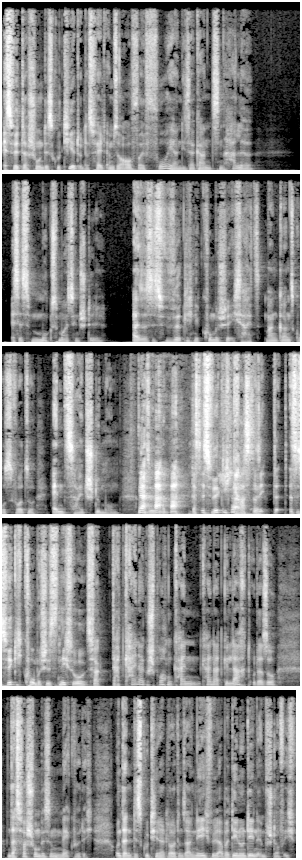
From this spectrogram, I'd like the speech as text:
es wird da schon diskutiert und das fällt einem so auf, weil vorher in dieser ganzen Halle, es ist mucksmäuschenstill. Also es ist wirklich eine komische, ich sage jetzt mal ein ganz großes Wort, so Endzeitstimmung. Also das ist wirklich krass. Also, das ist wirklich komisch. Es ist nicht so, es war, da hat keiner gesprochen, kein, keiner hat gelacht oder so. Und das war schon ein bisschen merkwürdig. Und dann diskutieren halt Leute und sagen, nee, ich will aber den und den Impfstoff. Ich,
